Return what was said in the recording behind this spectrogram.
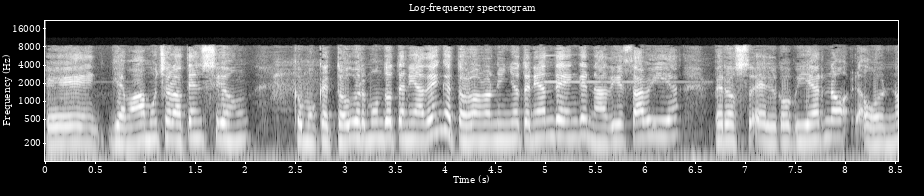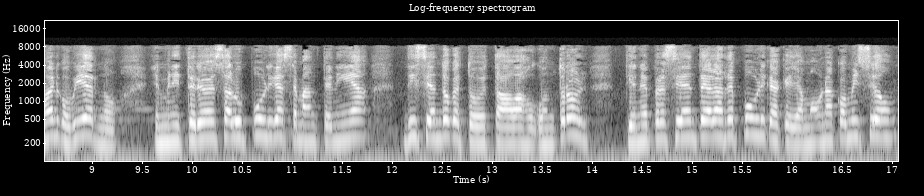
eh, llamaba mucho la atención como que todo el mundo tenía dengue, todos los niños tenían dengue, nadie sabía, pero el gobierno, o no el gobierno, el Ministerio de Salud Pública se mantenía diciendo que todo estaba bajo control. Tiene el presidente de la República que llamó a una comisión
